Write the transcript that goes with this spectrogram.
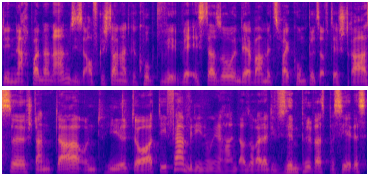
den Nachbarn dann an, sie ist aufgestanden, hat geguckt, wer ist da so und der war mit zwei Kumpels auf der Straße, stand da und hielt dort die Fernbedienung in der Hand. Also relativ simpel, was passiert ist.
